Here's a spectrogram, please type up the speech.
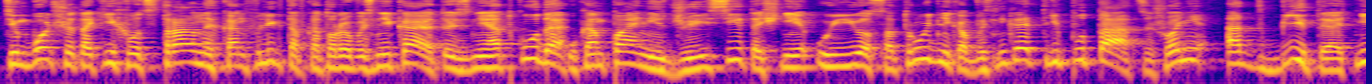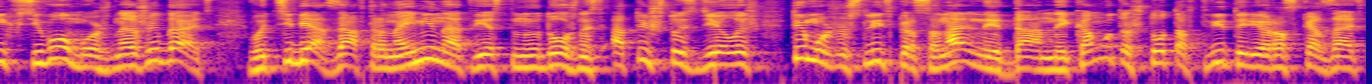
тем больше таких вот странных конфликтов, которые возникают из ниоткуда, у компании GSC, точнее у ее сотрудников, возникает репутация, что они отбиты, от них всего можно ожидать. Вот тебя завтра найми на ответственную должность, а ты что сделаешь? Ты можешь слить персональные данные, кому-то что-то в Твиттере рассказать,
